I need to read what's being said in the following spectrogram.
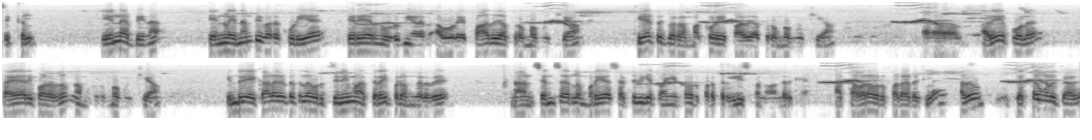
சிக்கல். என்ன அப்படின்னா எங்களை நம்பி வரக்கூடிய திரையரங்க உரிமையாளர் அவருடைய பாதுகாப்பு ரொம்ப முக்கியம். தியேட்டருக்கு வர மக்களுடைய பாதுகாப்பு ரொம்ப முக்கியம். அதே போல் தயாரிப்பாளர்களும் நமக்கு ரொம்ப முக்கியம். இன்றைய காலகட்டத்தில் ஒரு சினிமா திரைப்படம்ங்கிறது நான் சென்சார்ல முறையா சர்டிபிகேட் வாங்கிட்டு ஒரு படத்தை ரிலீஸ் பண்ண வந்திருக்கேன். நான் தவறாக ஒரு படம் எடுக்கல. அதுவும் பெற்றவங்களுக்காக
